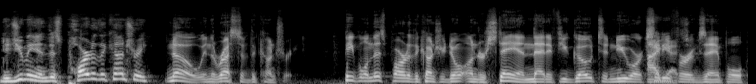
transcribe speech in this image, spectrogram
did you mean in this part of the country? No, in the rest of the country. People in this part of the country don't understand that if you go to New York City, for you. example,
